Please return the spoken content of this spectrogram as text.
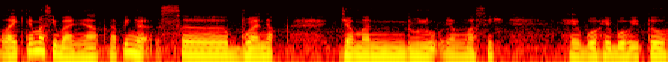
like-nya masih banyak tapi nggak sebanyak zaman dulu yang masih heboh-heboh itu.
